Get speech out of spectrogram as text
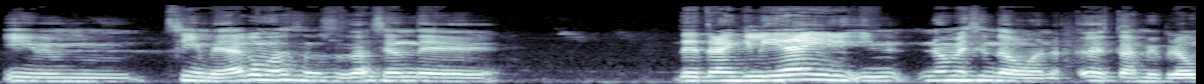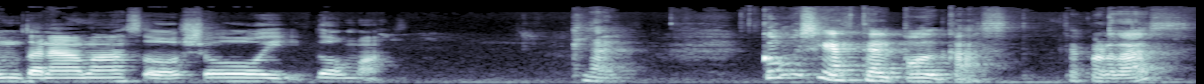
y mm, sí, me da como esa sensación de, de tranquilidad y, no me siento, bueno, esta es mi pregunta nada más, o yo y dos más. Claro. ¿Cómo llegaste al podcast? ¿Te acordás?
